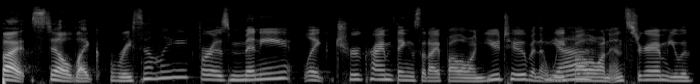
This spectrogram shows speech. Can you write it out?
but still, like recently, for as many like true crime things that I follow on YouTube and that we follow on Instagram, you would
